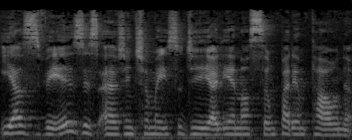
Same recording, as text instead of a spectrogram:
E às vezes a gente chama isso de alienação parental, né?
